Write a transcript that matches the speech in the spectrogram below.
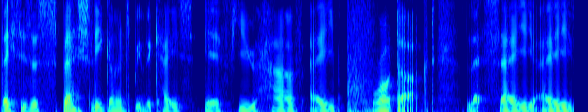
This is especially going to be the case if you have a product, let's say a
